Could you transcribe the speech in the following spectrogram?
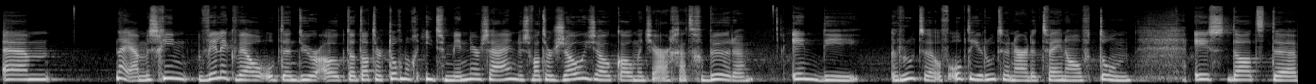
Um, nou ja, misschien wil ik wel op den duur ook dat dat er toch nog iets minder zijn. Dus wat er sowieso komend jaar gaat gebeuren in die route of op die route naar de 2,5 ton, is dat de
